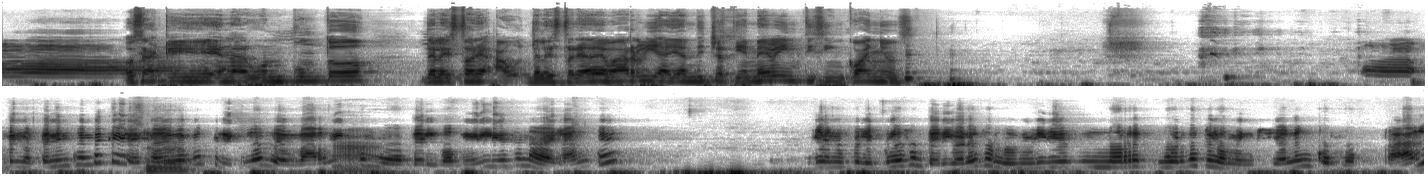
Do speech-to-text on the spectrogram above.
Ah. O sea, que en algún punto de la historia de la historia de Barbie hayan dicho tiene 25 años. bueno, ten en cuenta que dejé de ver las películas de Barbie ah. como del 2010 en adelante. Y en las películas anteriores al 2010 no recuerdo que lo mencionen como tal.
